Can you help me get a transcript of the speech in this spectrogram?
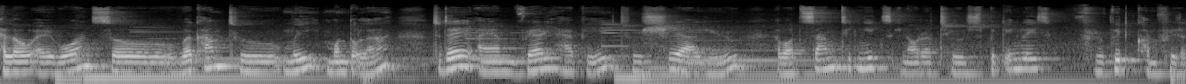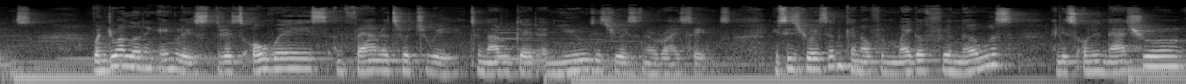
Hello everyone, so welcome to me Mondola. Today I am very happy to share you about some techniques in order to speak English with confidence. When you are learning English, there is always a unfamiliar territory to navigate a new situation arising. New situation can often make us feel nervous and it's only natural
